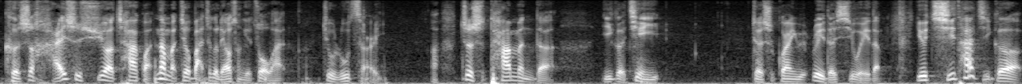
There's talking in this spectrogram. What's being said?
可是还是需要插管，那么就把这个疗程给做完，就如此而已，啊，这是他们的一个建议，这是关于瑞德西韦的。有其他几个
